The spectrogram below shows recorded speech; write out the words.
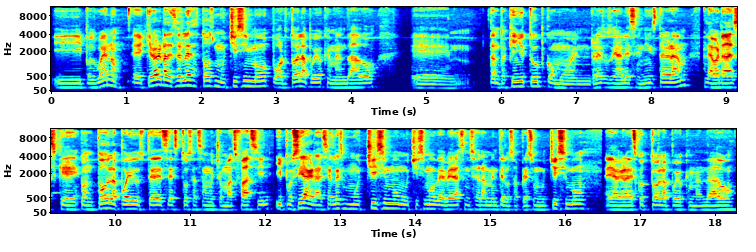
Y pues bueno, eh, quiero agradecerles a todos muchísimo por todo el apoyo que me han dado tanto aquí en YouTube como en redes sociales, en Instagram. La verdad es que con todo el apoyo de ustedes esto se hace mucho más fácil. Y pues sí, agradecerles muchísimo, muchísimo, de veras, sinceramente los aprecio muchísimo. Eh, agradezco todo el apoyo que me han dado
